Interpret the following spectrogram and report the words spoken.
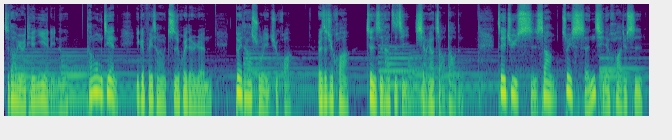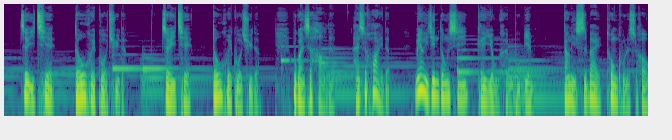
直到有一天夜里呢，他梦见一个非常有智慧的人对他说了一句话，而这句话正是他自己想要找到的。这句史上最神奇的话就是：这一切都会过去的，这一切都会过去的，不管是好的还是坏的。没有一件东西可以永恒不变。当你失败、痛苦的时候，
